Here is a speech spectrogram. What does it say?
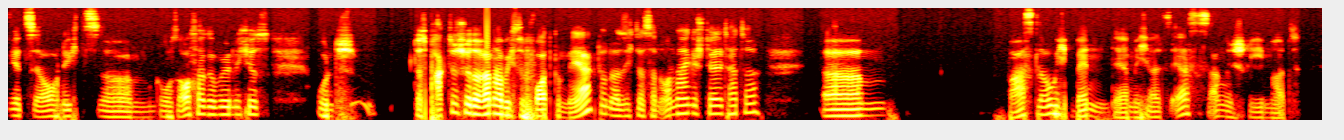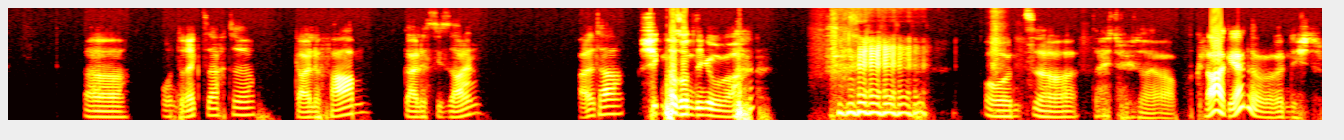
jetzt ja auch nichts ähm, groß Außergewöhnliches. Und das Praktische daran habe ich sofort gemerkt. Und als ich das dann online gestellt hatte, ähm, war es, glaube ich, Ben, der mich als erstes angeschrieben hat. Äh, und direkt sagte, geile Farben, geiles Design, Alter, schick mal so ein Ding rüber. und äh, da ich gesagt, ja, klar, gerne, wenn dich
